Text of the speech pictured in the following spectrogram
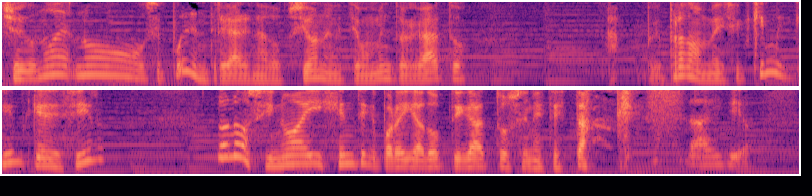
Yo digo, no, no se puede entregar en adopción en este momento el gato. Ah, perdón, me dice, ¿qué, qué, qué decir? No, no, si no hay gente que por ahí adopte gatos en este estado. ay Dios.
